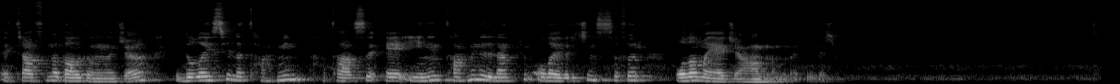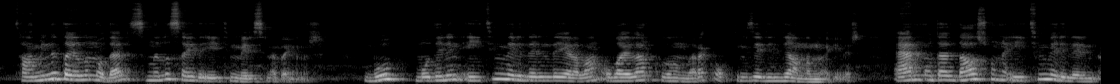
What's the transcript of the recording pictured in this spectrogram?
etrafında dalgalanacağı ve dolayısıyla tahmin hatası EI'nin tahmin edilen tüm olaylar için sıfır olamayacağı anlamına gelir. Tahmine dayalı model sınırlı sayıda eğitim verisine dayanır. Bu, modelin eğitim verilerinde yer alan olaylar kullanılarak optimize edildiği anlamına gelir. Eğer model daha sonra eğitim verilerinin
